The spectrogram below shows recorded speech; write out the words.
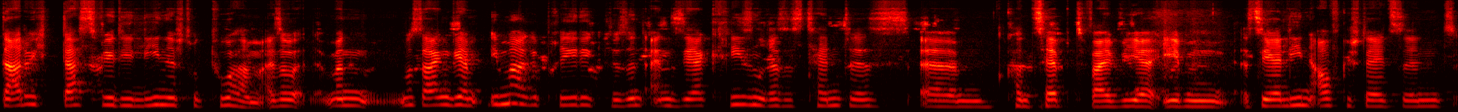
dadurch, dass wir die leane Struktur haben. Also man muss sagen, wir haben immer gepredigt, wir sind ein sehr krisenresistentes ähm, Konzept, weil wir eben sehr lean aufgestellt sind,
